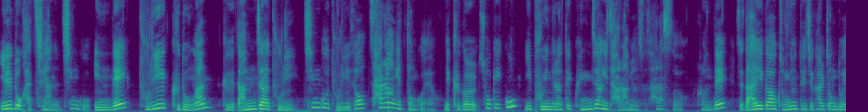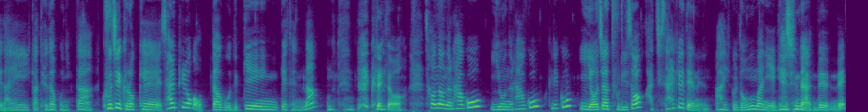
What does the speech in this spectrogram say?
일도 같이 하는 친구인데 둘이 그동안 그 남자 둘이 친구 둘이서 사랑했던 거예요. 근데 그걸 속이고 이 부인들한테 굉장히 잘하면서 살았어요. 그런데 이제 나이가 정년퇴직할 정도의 나이가 되다 보니까 굳이 그렇게 살 필요가 없다고 느끼게 됐나? 아무튼 그래서 선언을 하고 이혼을 하고 그리고 이 여자 둘이서 같이 살게 되는 아 이걸 너무 많이 얘기해 주면 안 되는데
